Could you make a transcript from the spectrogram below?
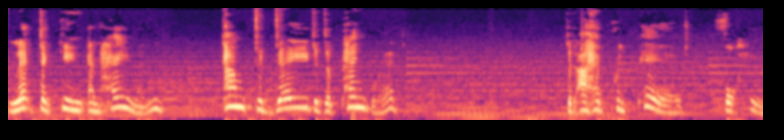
let the king and Haman come today to the banquet that I have prepared for him.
